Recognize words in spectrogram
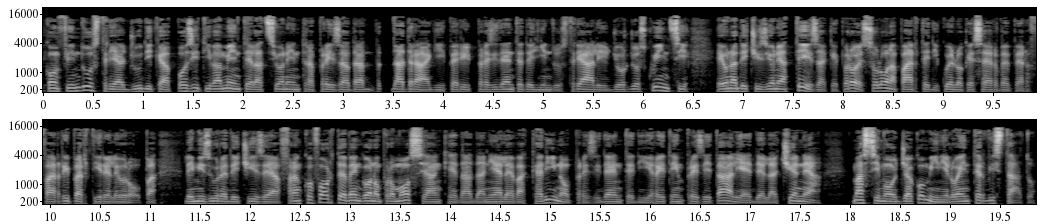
Confindustria giudica positivamente l'azione intrapresa da, Draghi per il presidente degli industriali Giorgio Squinzi. È una decisione attesa che però è solo una parte di quello che serve per far ripartire l'Europa. Le misure decise a Francoforte vengono promosse anche da Daniele Vaccarino, presidente di Rete Imprese Italia e del CNA. Massimo Giacomini lo ha intervistato.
